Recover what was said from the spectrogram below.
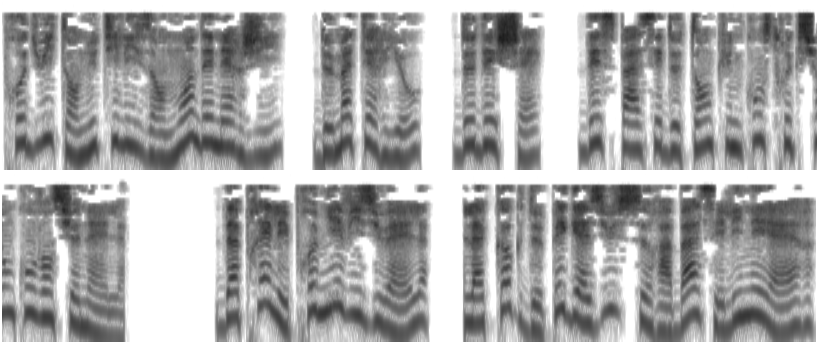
produite en utilisant moins d'énergie, de matériaux, de déchets, d'espace et de temps qu'une construction conventionnelle. D'après les premiers visuels, la coque de Pegasus sera basse et linéaire,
